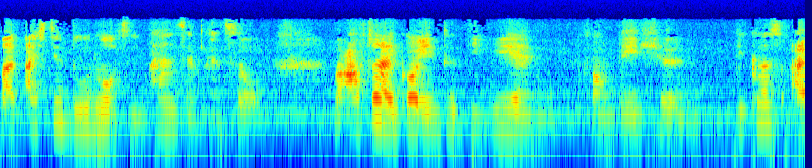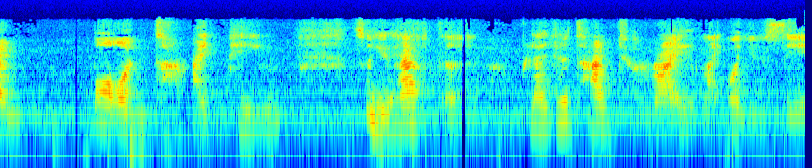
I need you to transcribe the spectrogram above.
but I still do notes in pens and pencil. But after I got into degree and foundation, because I'm more on typing, so you have the pleasure time to write, like what you say.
